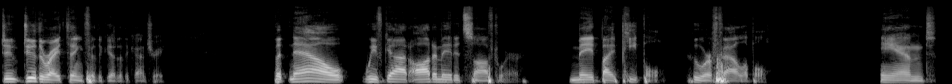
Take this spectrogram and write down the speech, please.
do do the right thing for the good of the country. But now we've got automated software made by people who are fallible and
